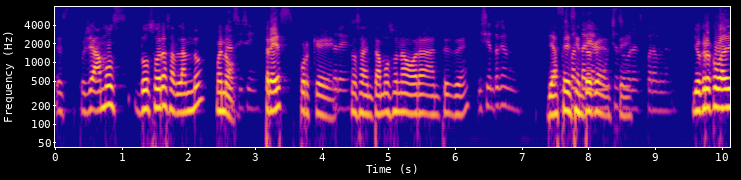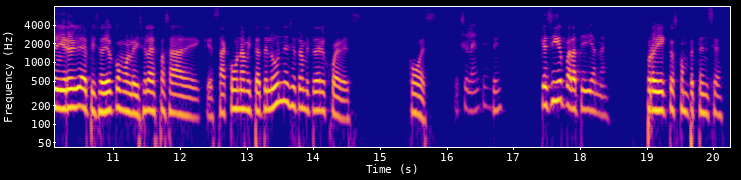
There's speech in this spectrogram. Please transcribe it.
es- pues llevamos dos horas hablando. Bueno, sí. tres, porque Tres. nos aventamos una hora antes de. Y siento que Ya nos sé, siento que. muchas sí. horas para hablar. Yo creo que voy a dividir el episodio como lo hice la vez pasada, de que saco una mitad del lunes y otra mitad del jueves. ¿Cómo es? Excelente. ¿Sí? ¿Qué sigue para ti, Diana? Proyectos, competencias.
